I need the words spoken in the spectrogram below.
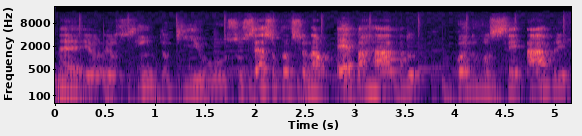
Né? Eu, eu sinto que o sucesso profissional é barrado quando você abre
